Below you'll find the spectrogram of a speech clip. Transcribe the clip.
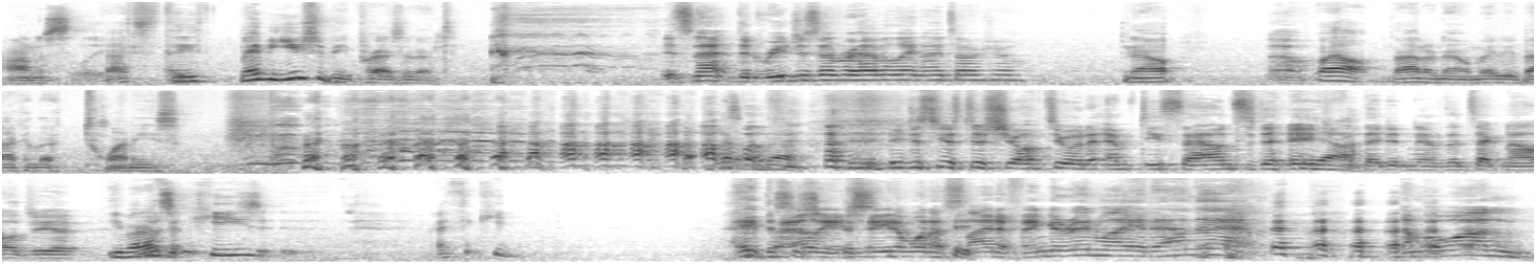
honestly. That's the maybe you should be president. It's not. Did Regis ever have a late night talk show? No. Oh. Well, I don't know. Maybe back in the twenties. He just used to show up to an empty sound stage, Yeah. but they didn't have the technology yet. You Wasn't he? I think he. Hey, This pal, is- you this- sure you don't want to slide a finger in while you're down there? Number one.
